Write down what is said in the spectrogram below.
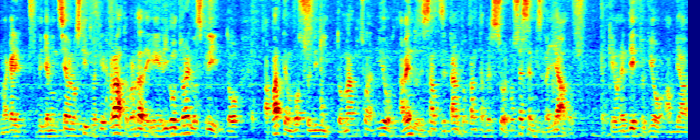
magari vediamo insieme lo scritto, perché tra l'altro guardate che ricontrollare lo scritto, a parte è un vostro diritto, ma insomma, io avendo 60, 70, 80 persone posso essermi sbagliato, perché non è detto che io abbia,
